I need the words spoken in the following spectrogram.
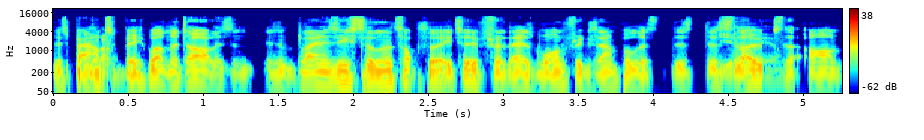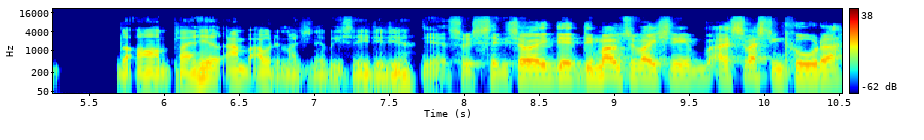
There's bound right. to be. Well, Nadal isn't isn't playing. Is he still in the top 32? For there's one, for example. There's there's, there's yeah, loads yeah. that aren't that aren't playing. He'll, I would imagine he'll be seeded. Yeah. Yeah. So he's seeded. So the, the motivation here, uh, Sebastian Korda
